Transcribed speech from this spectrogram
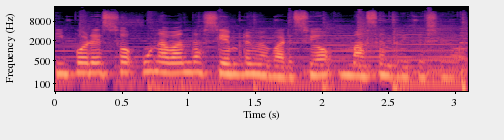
y por eso una banda siempre me pareció más enriquecedora.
